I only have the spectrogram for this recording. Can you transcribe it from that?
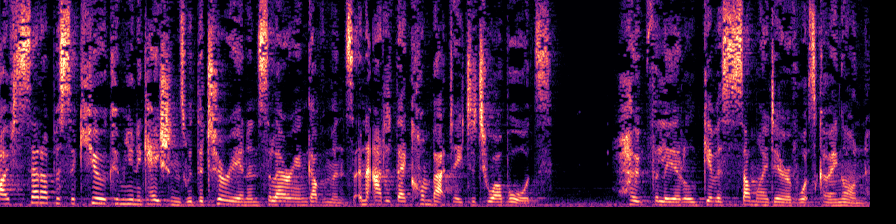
I've set up a secure communications with the Turian and Salarian governments and added their combat data to our boards. Hopefully it'll give us some idea of what's going on.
